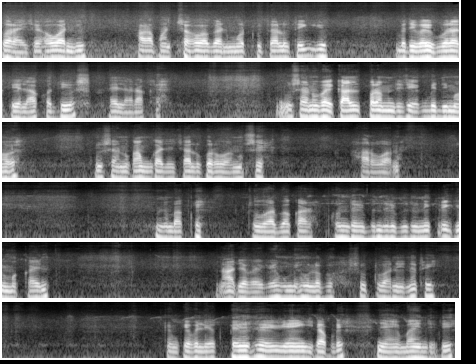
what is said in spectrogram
ભરાય છે, હવાની. સાડા પાંચ, છ વાગ્યાનું મોટું ચાલુ થઈ ગયું. બધી વાયુ ભરાતી એટલે આખો દિવસ હેલા રાખે. ઉષાનું ભાઈ કાલ પરમ દીધી એક બીજીમાં હવે ઉષાનું કામકાજ ચાલુ કરવાનું છે, હારવાનું. અને બાકી જુવાર બકાર ગુંદરી, બંદરી બધું નીકળી ગયું મકાઈને. આજે ભાઈ ભેહું ભેહું લગભગ છૂટવાની નથી. કેમ કે પેલી એક ભેંસ એવી અહીં ગઈ આપણે જ્યાં બાંધી હતી.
